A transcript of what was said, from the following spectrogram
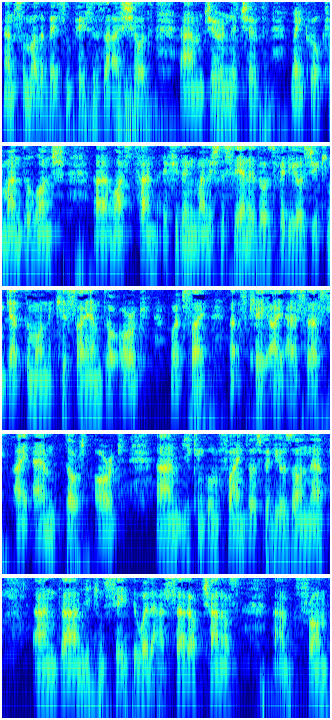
and some other bits and pieces that I showed um, during the YouTube link wheel Commander launch uh, last time. If you didn't manage to see any of those videos, you can get them on the kissim.org website. That's K-I-S-S-I-M.org. Um, you can go and find those videos on there. And um, you can see the way that I set up channels um, from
